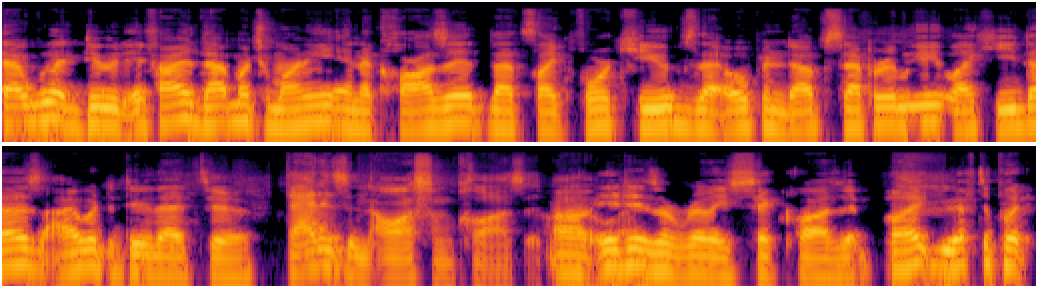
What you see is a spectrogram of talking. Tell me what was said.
That would, dude. If I had that much money in a closet that's like four cubes that opened up separately, like he does, I would do that too. That is an awesome closet. Uh, it is a really sick closet, but you have to put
